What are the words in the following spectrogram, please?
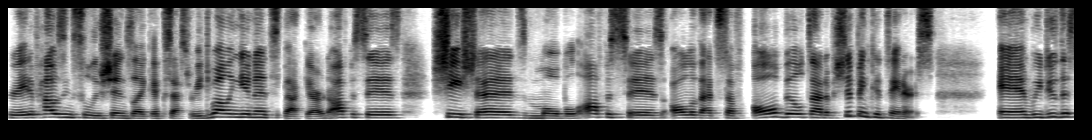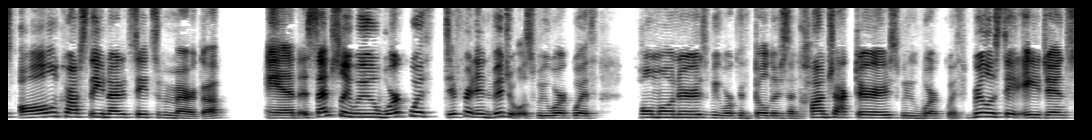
creative housing solutions like accessory dwelling units, backyard offices, she sheds, mobile offices, all of that stuff, all built out of shipping containers. And we do this all across the United States of America. And essentially, we work with different individuals. We work with homeowners, we work with builders and contractors, we work with real estate agents.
